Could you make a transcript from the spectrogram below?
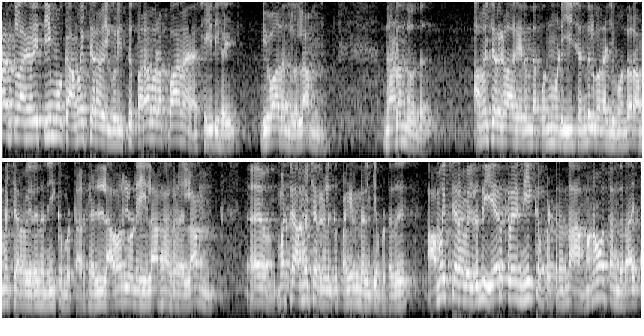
நாட்களாகவே திமுக அமைச்சரவை குறித்து பரபரப்பான செய்திகள் விவாதங்கள் எல்லாம் நடந்து வந்தது. அமைச்சர்களாக இருந்த பொன்முடி செந்தில் பாலாஜி போன்றோர் அமைச்சரவையிலிருந்து நீக்கப்பட்டார்கள். அவர்களுடைய இலாகாக்கள் எல்லாம் மற்ற அமைச்சர்களுக்கு பகிர்ந்தளிக்கப்பட்டது. அமைச்சரவையிலிருந்து ஏற்கனவே நீக்கப்பட்டிருந்த மனோ தங்கராஜ்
